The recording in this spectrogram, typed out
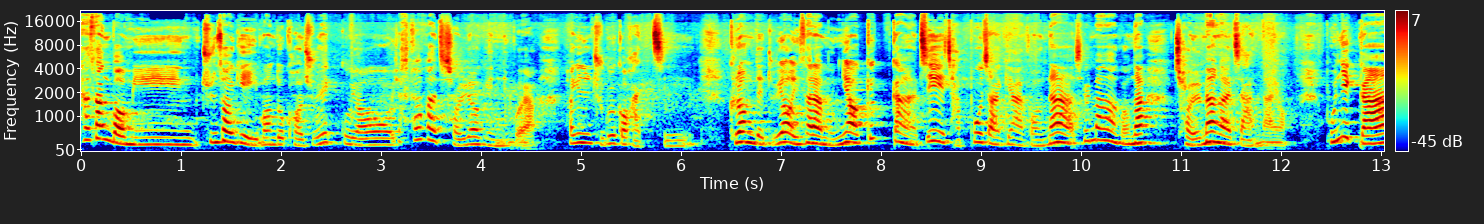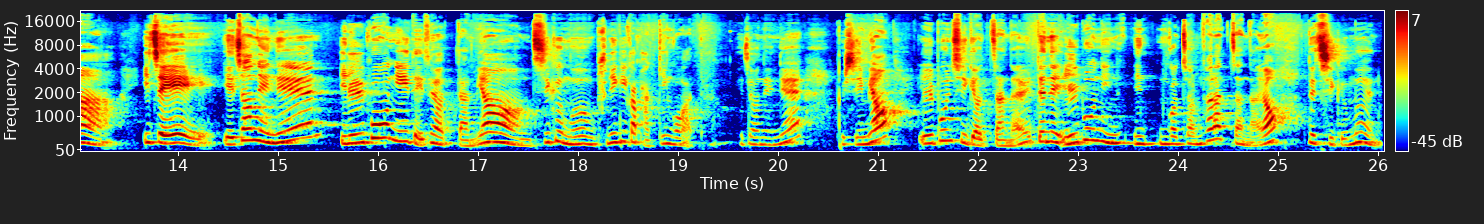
사상범인 춘석이 이번도 거주했고요. 여러 가지 전력이 있는 거야. 자기는 죽을 것 같지. 그런데도요, 이 사람은요, 끝까지 자포자기하거나 실망하거나 절망하지 않아요. 보니까 이제 예전에는 일본이 대세였다면 지금은 분위기가 바뀐 것 같아요. 예전에는 보시면 일본식이었잖아요. 이때는 일본인 것처럼 살았잖아요. 근데 지금은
